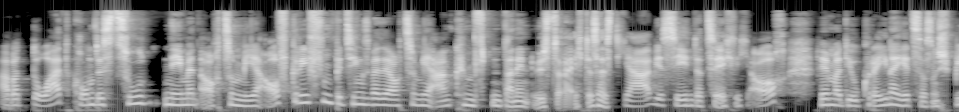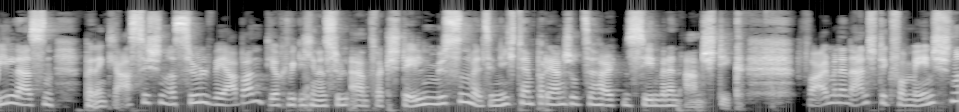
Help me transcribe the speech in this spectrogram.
Aber dort kommt es zunehmend auch zu mehr Aufgriffen, beziehungsweise auch zu mehr Ankünften dann in Österreich. Das heißt, ja, wir sehen tatsächlich auch, wenn wir die Ukrainer jetzt aus dem Spiel lassen, bei den klassischen Asylwerbern, die auch wirklich einen Asylantrag stellen müssen, weil sie nicht temporären Schutz erhalten, sehen wir einen Anstieg. Vor allem einen Anstieg von Menschen.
